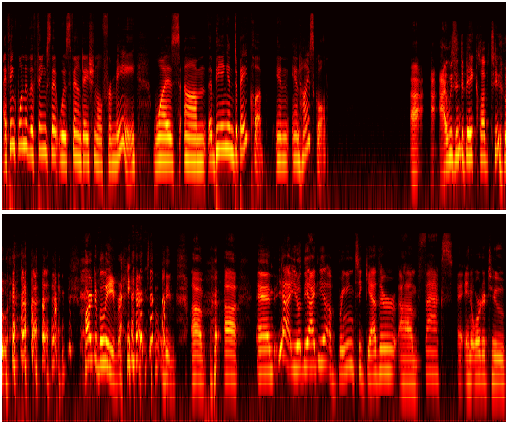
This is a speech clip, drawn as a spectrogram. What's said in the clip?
I think one of the things that was foundational for me was um, being in debate club in, in high school. Uh, I was in debate club too. Hard to believe, right? Hard to believe. Um, uh, and yeah, you know, the idea of bringing together um, facts in order to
